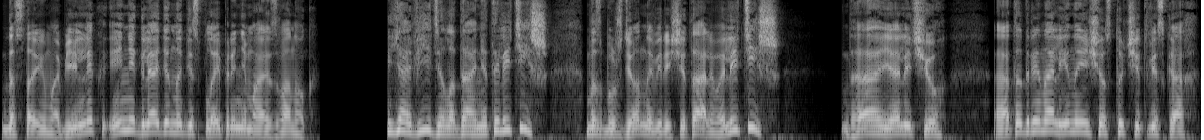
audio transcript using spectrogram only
Достаю мобильник и, не глядя на дисплей, принимаю звонок. «Я видела, Даня, ты летишь!» Возбужденно верещит Альва. «Летишь!» «Да, я лечу. От адреналина еще стучит в висках.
